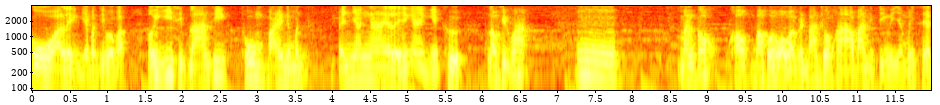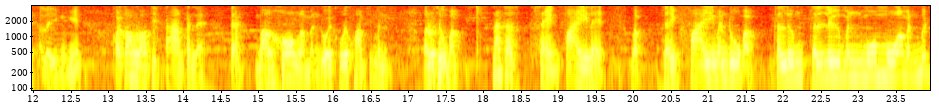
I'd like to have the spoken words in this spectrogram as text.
กลัวอะไรอย่างเงี้ยบางทีแบบว่าเฮ้ยยี่สิบล้านที่ทุ่มไปเนี่ยมันเป็นยังไงอะไรยังไงอย่างเงี้ยคือ เราคิดว่า อืมมันก็เขาบางคนก็บอกว่าเป็นบ้านชั่วคราวบ้านจริงๆเนี่ยยังไม่เสร็จอะไรอย่างนี้ยก็ต้องรอติดตามกันแหละ แต่บางห้องอะมันด้วยด้วยความที่มันมันรู้สึกว่า น่าจะแสงไฟแหละ แบบแสงไฟมันดูแบบจะลืมจะลืมมันมัวมัวมันมืด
